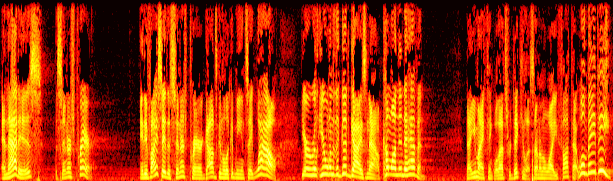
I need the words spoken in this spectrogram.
and that is the sinner's prayer. And if I say the sinner's prayer, God's going to look at me and say, Wow, you're, you're one of the good guys now. Come on into heaven. Now, you might think, well, that's ridiculous. I don't know why you thought that. Well, maybe.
